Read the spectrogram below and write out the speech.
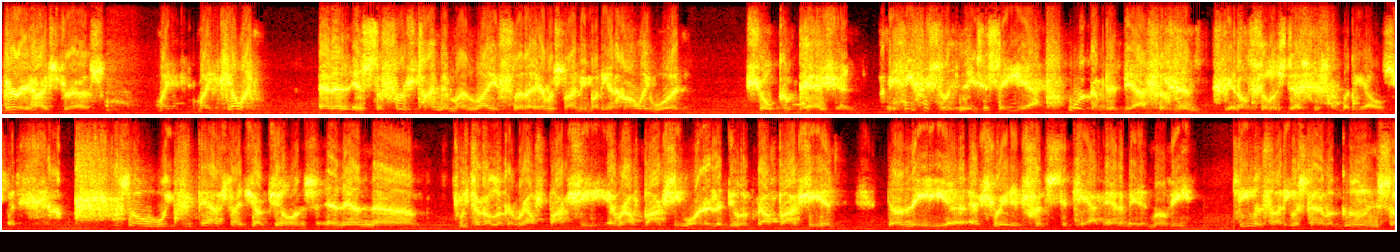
very high stress, might might kill him. And it, it's the first time in my life that I ever saw anybody in Hollywood show compassion. I mean, usually they just say, "Yeah, work him to death," and then you know fill his desk with somebody else. But so we, passed on Chuck Jones, and then. Um, we took a look at Ralph Bakshi, and Ralph Bakshi wanted to do it. Ralph Bakshi had done the uh, X-rated Fritz the Cat animated movie. Steven thought he was kind of a goon, so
